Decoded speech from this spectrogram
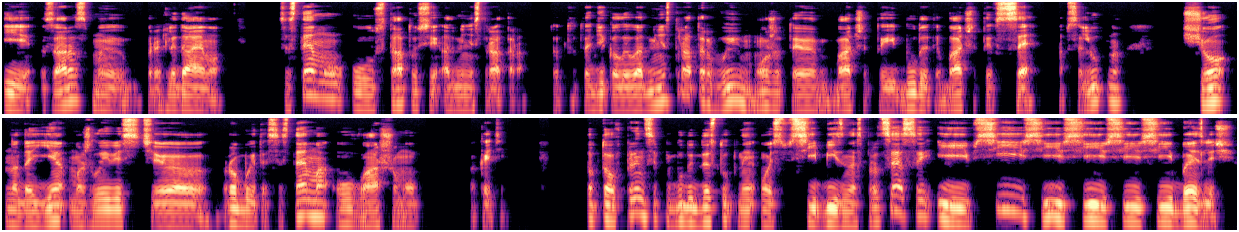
і зараз ми переглядаємо систему у статусі адміністратора. Тобто тоді, коли ви адміністратор, ви можете бачити і будете бачити все абсолютно, що надає можливість робити система у вашому пакеті. Тобто, в принципі, будуть доступні ось всі бізнес-процеси і всі, всі, всі, всі, всі безліч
